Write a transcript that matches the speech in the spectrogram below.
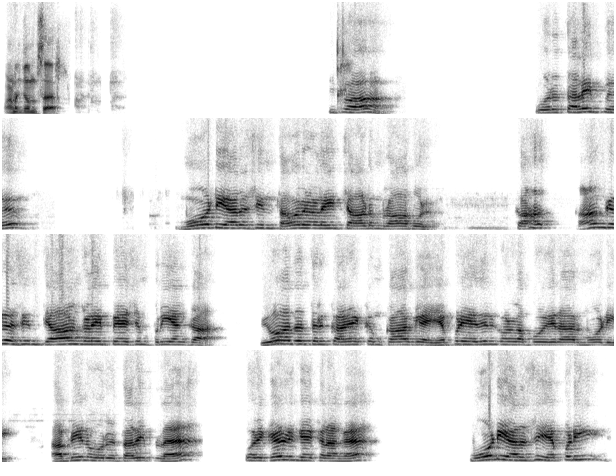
வணக்கம் சார். இப்போ ஒரு தலைப்பு மோடி அரசின் தவறுகளை சாடும் ராகுல். கா- காங்கிரசின் தியாகங்களை பேசும் பிரியங்கா. விவாதத்திற்கு அழைக்கும் கார்கே எப்படி எதிர்கொள்ள போகிறார் மோடி? அப்படின்னு ஒரு தலைப்புல ஒரு கேள்வி கேட்கிறாங்க மோடி அரசு எப்படி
